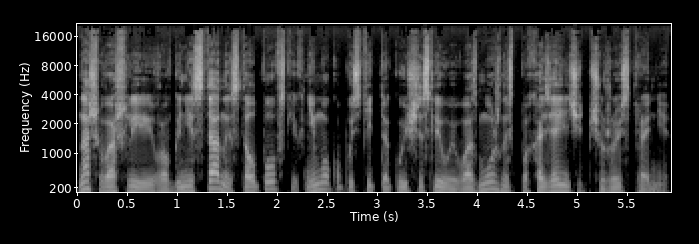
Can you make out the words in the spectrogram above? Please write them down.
Наши вошли в Афганистан, и Столповских не мог упустить такую счастливую возможность похозяйничать в чужой стране.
